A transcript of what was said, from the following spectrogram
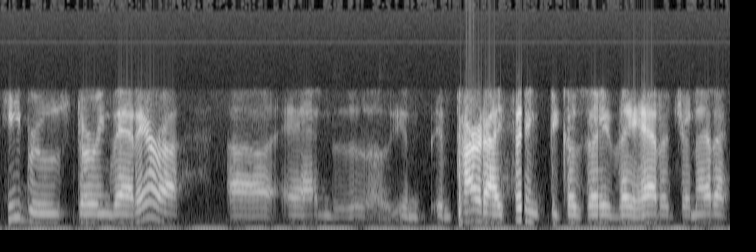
Hebrews during that era, uh, and uh, in in part, I think, because they they had a genetic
